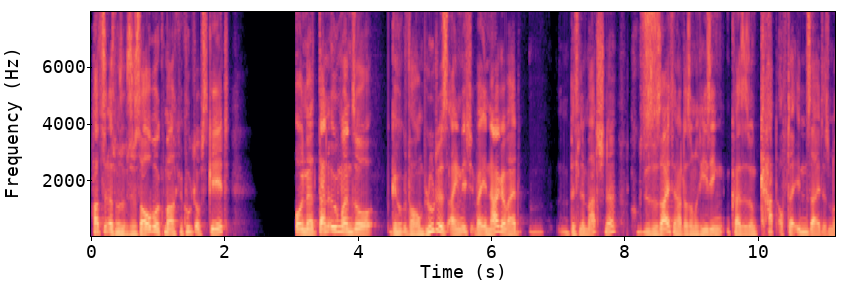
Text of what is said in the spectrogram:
hat dann erstmal so ein bisschen sauber gemacht, geguckt, ob es geht. Und hat dann irgendwann so geguckt, warum blutet es eigentlich? Weil ihr Nagel war halt ein bisschen matsch, ne? Guckt sie zur Seite und hat da so einen riesigen, quasi so einen Cut auf der Innenseite, so ein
